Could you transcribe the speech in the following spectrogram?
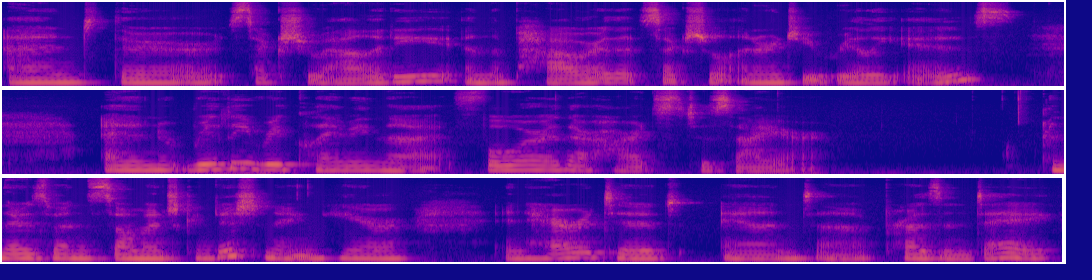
and their sexuality and the power that sexual energy really is, and really reclaiming that for their heart's desire. And there's been so much conditioning here, inherited and uh, present day,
